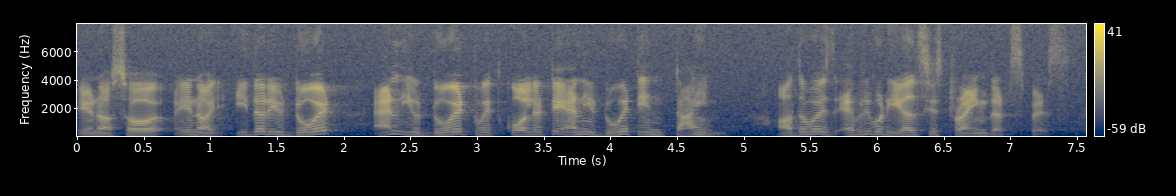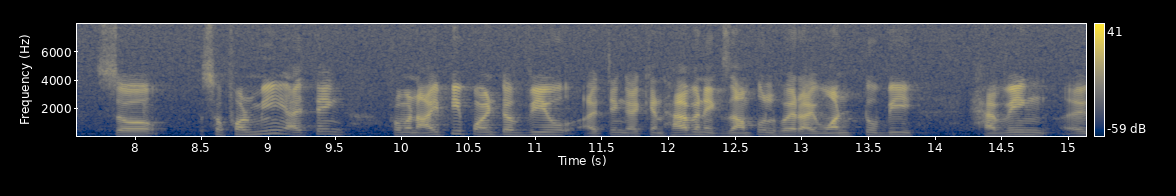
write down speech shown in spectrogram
You know, so, you know, either you do it and you do it with quality and you do it in time. Otherwise, everybody else is trying that space. So, so for me, I think from an IP point of view, I think I can have an example where I want to be having a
